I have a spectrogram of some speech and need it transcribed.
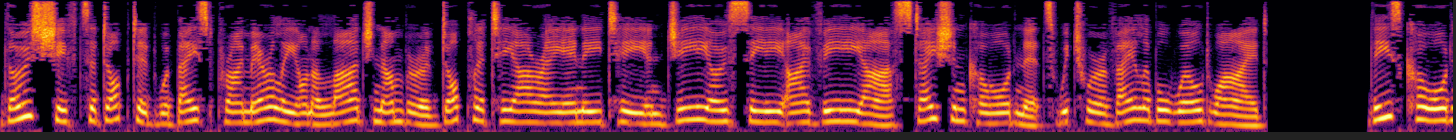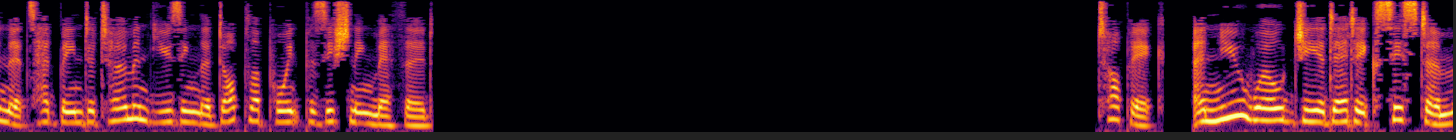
Those shifts adopted were based primarily on a large number of Doppler TRANET and GEOCEIVER station coordinates which were available worldwide. These coordinates had been determined using the Doppler point positioning method. Topic: A New World Geodetic System,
